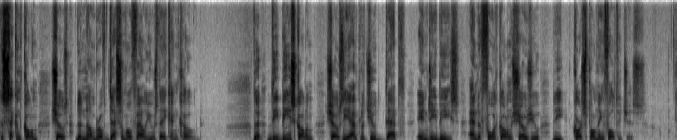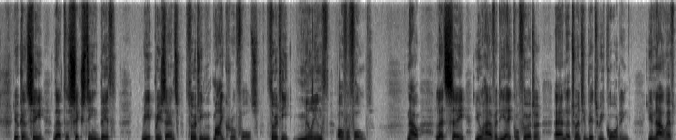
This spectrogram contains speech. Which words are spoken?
The second column shows the number of decimal values they can code. The dBs column shows the amplitude depth in dBs and the fourth column shows you the corresponding voltages. You can see that the 16 bit represents 30 microvolts, 30 millionth of a volt. Now let's say you have a DA converter and a 20 bit recording you now have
